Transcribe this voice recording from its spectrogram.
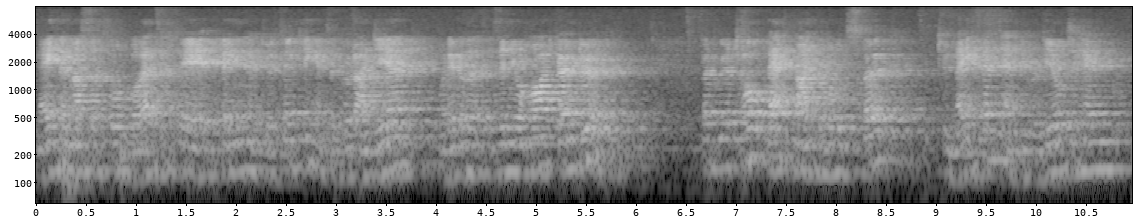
Nathan must have thought, well, that's a fair thing that you're thinking, it's a good idea. Whatever is in your heart, go and do it. But we're told that night the Lord spoke to Nathan and he revealed to him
